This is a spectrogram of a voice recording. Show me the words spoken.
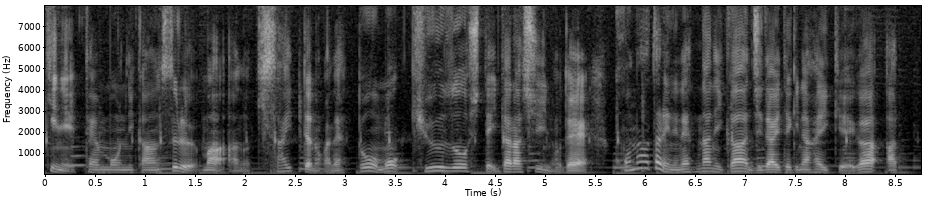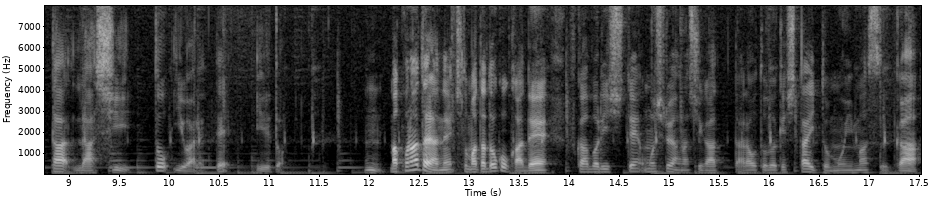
気に天文に関する、まあ、あの記載っていうのがね、どうも急増していたらしいので、この辺りにね、何か時代的な背景があったらしいと言われていると。うん。まあ、この辺りはね、ちょっとまたどこかで深掘りして面白い話があったらお届けしたいと思いますが、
